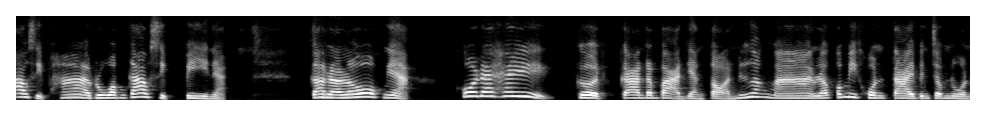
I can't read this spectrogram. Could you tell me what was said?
2495 รวม 90 ปีเนี่ยการโรคเนี่ยก็ได้ให้เกิดการระบาดอย่างต่อเนื่องมา แล้วก็มีคนตายเป็นจำนวน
